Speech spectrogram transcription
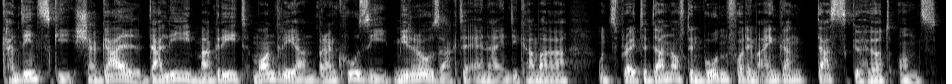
Kandinsky, Chagall, Dali, Magritte, Mondrian, Brancusi, Miro, sagte Anna in die Kamera und sprayte dann auf den Boden vor dem Eingang, das gehört uns.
